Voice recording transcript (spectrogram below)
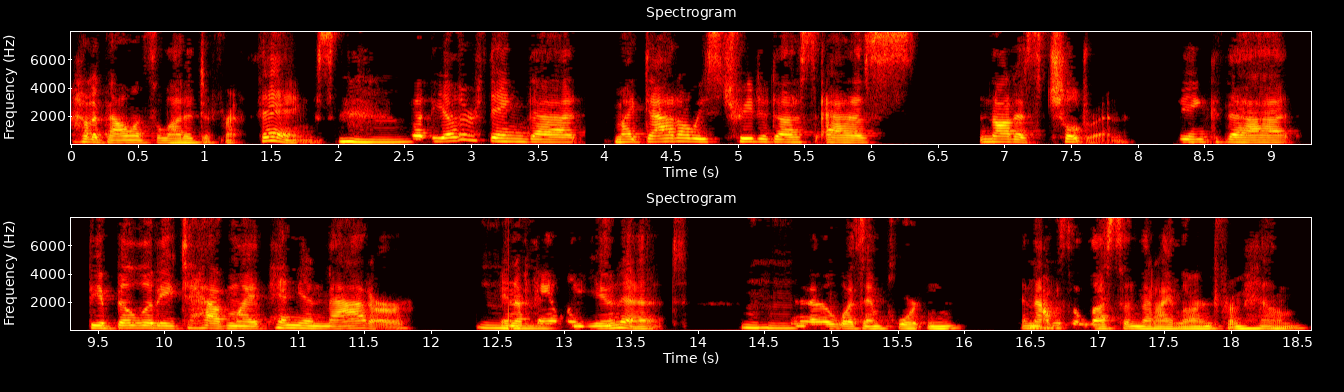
how to balance a lot of different things. Mm-hmm. But the other thing that my dad always treated us as not as children. I think that the ability to have my opinion matter mm-hmm. in a mm-hmm. family unit mm-hmm. you know, was important. And that mm-hmm. was a lesson that I learned from him.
